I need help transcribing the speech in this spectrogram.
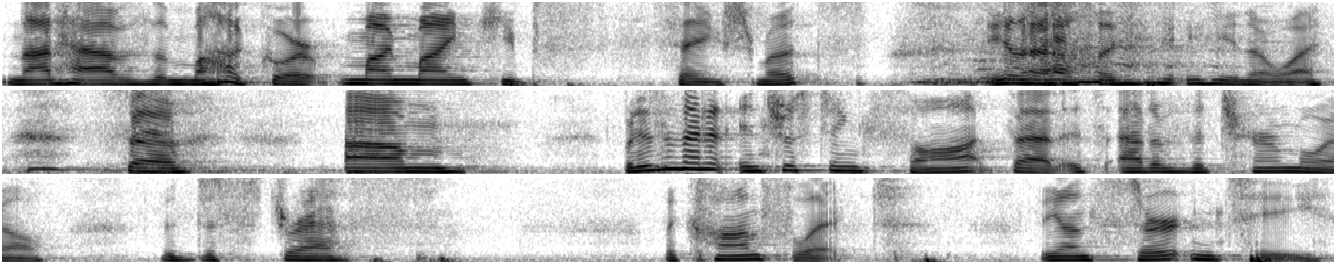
not have the muck, or my mind keeps saying schmutz, you know, you know why. So, um, but isn't that an interesting thought that it's out of the turmoil, the distress, the conflict, the uncertainty,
